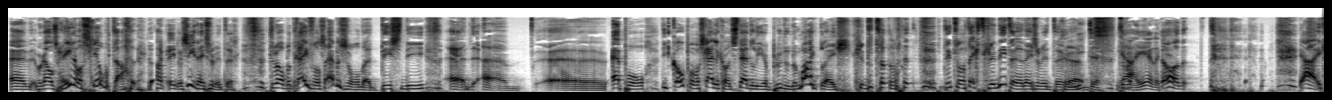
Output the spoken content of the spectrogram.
En we gaan ons helemaal schil betalen aan energie deze winter. Terwijl bedrijven als Amazon en Disney en ehm, eh, Apple... die kopen waarschijnlijk gewoon steadily een bloedende markt leeg. Dat, dat- dit wordt echt genieten deze winter. eh. Genieten. Ja, heerlijk. Ja, d- ja ik,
